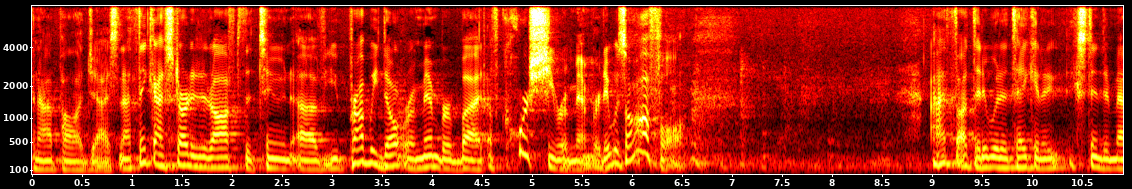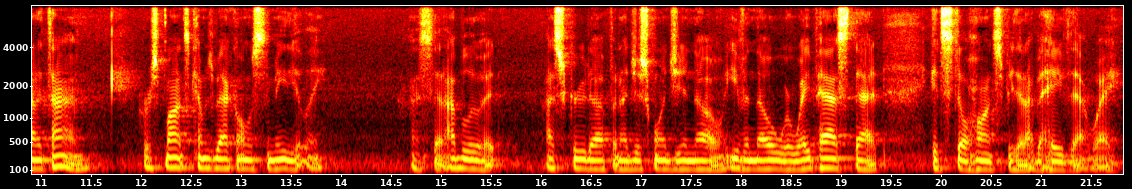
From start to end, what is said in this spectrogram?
and I apologized. And I think I started it off to the tune of, You probably don't remember, but of course she remembered. It was awful. I thought that it would have taken an extended amount of time. Her response comes back almost immediately. I said, I blew it. I screwed up, and I just wanted you to know, even though we're way past that, it still haunts me that I behaved that way.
